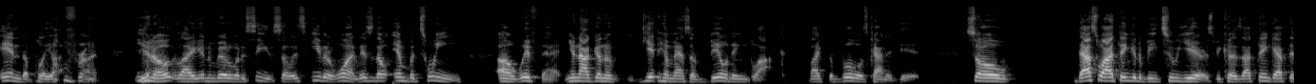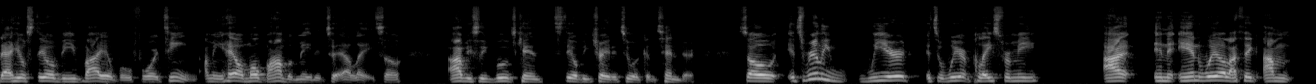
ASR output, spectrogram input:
end a playoff run, you know, like in the middle of the season. So it's either one. There's no in between uh, with that. You're not going to get him as a building block like the Bulls kind of did. So that's why I think it'll be two years because I think after that he'll still be viable for a team. I mean, hell, Mo Bamba made it to LA, so obviously Vooch can still be traded to a contender. So it's really weird. It's a weird place for me. I in the end, will I think I'm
